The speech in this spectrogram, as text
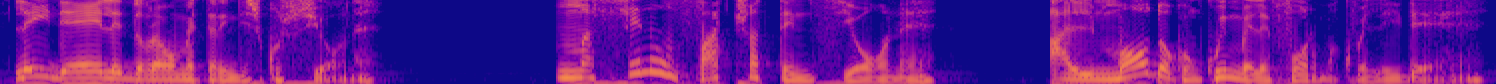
le idee le dovremo mettere in discussione. Ma se non faccio attenzione al modo con cui me le formo quelle idee,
